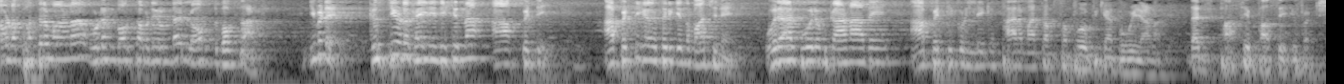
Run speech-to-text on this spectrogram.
അവിടെ ഭദ്രമാണ്. വുഡൻ ബോക്സ് അവിടെയുണ്ട്. ലോക്ക്ഡ് ബോക്സ് ആണ്. ഇവിടെ ക്രിസ്റ്റിയുടെ കയ്യിലിരിക്കുന്ന ആ പെട്ടി. ആ പെട്ടിക്കകത്തിരിക്കുന്ന വാച്ചിനെ ഒരാൾ പോലും കാണാതെ ആ പെട്ടിക്കുള്ളിലേക്ക് സ്ഥാനമാറ്റം സംഭവിപ്പിക്കാൻ പോവുകയാണ്. That's passe passe effect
